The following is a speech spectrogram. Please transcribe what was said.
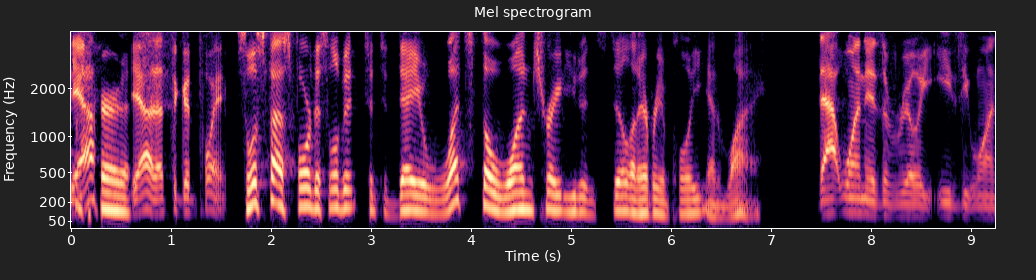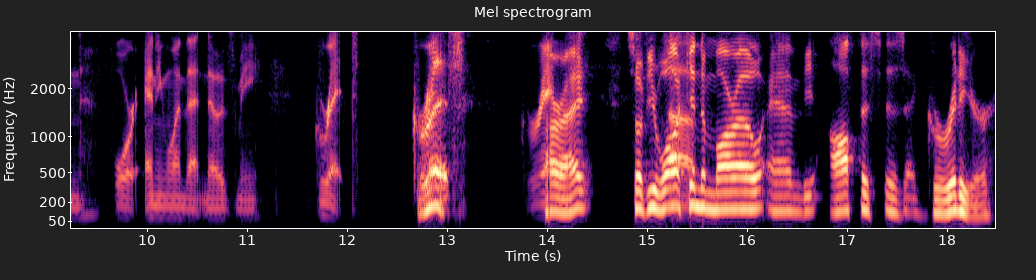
Yeah. yeah that's a good point. So let's fast forward this a little bit to today. What's the one trait you'd instill in every employee and why? That one is a really easy one for anyone that knows me grit. Grit. Grit. All right. So if you walk uh, in tomorrow and the office is grittier,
